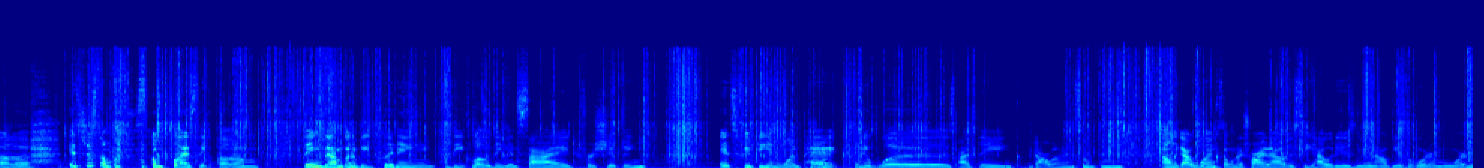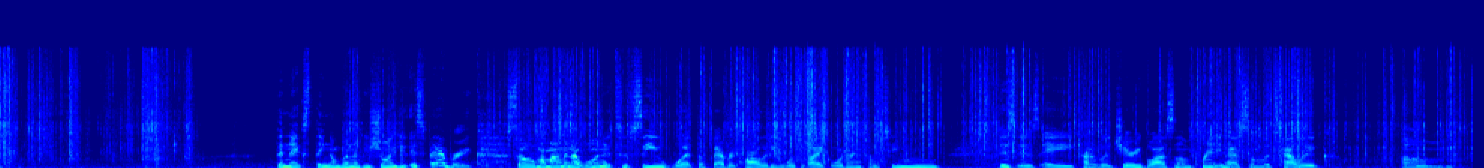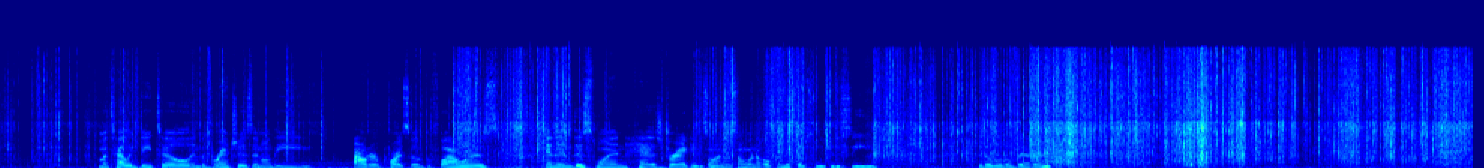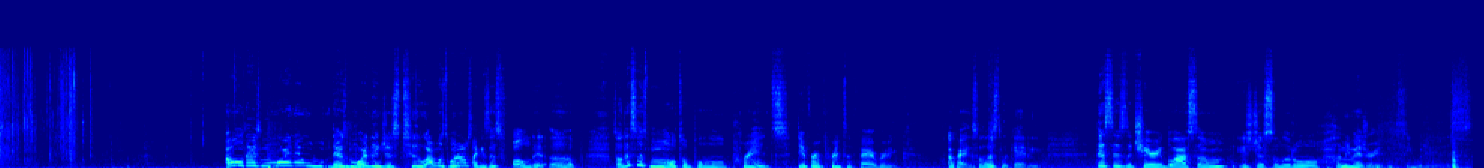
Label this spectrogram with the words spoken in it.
uh, it's just some, some plastic, um, things that I'm going to be putting the clothing inside for shipping. It's 50 in one pack and it was, I think, a dollar and something. I only got one because I want to try it out and see how it is and then I'll be able to order more. The next thing I'm going to be showing you is fabric. So my mom and I wanted to see what the fabric quality was like ordering from Temu this is a kind of a cherry blossom print. It has some metallic um, metallic detail in the branches and on the outer parts of the flowers. And then this one has dragons on it. So I'm going to open this up so we can see it a little better. There's more than there's more than just two. I was wondering, I was like, is this folded up? So this is multiple prints, different prints of fabric. Okay, so let's look at it. This is the cherry blossom. It's just a little, let me measure it and see what it is.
